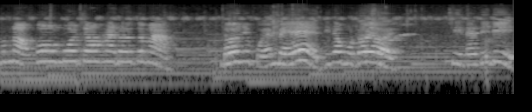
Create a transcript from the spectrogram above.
Lúc nào cô mua cho hai đôi cơ mà. Đôi như của em bé đi đâu một đôi rồi? Chị này đi đi.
